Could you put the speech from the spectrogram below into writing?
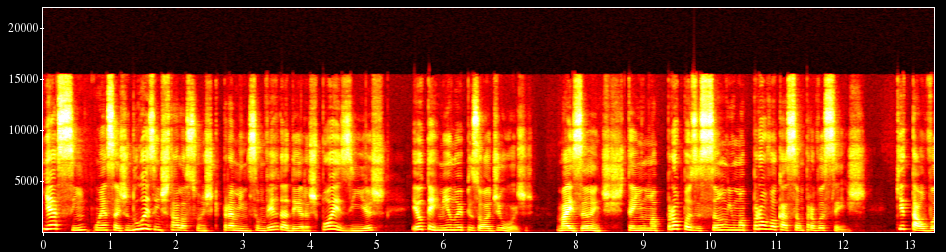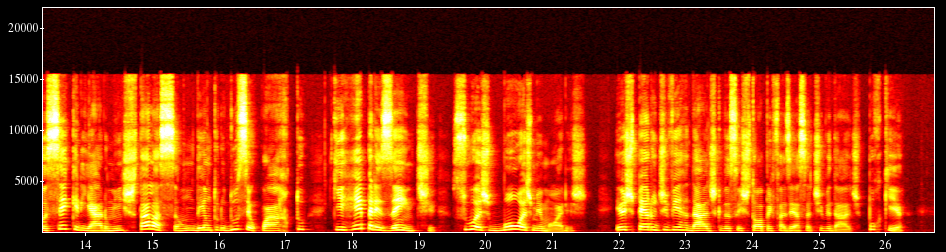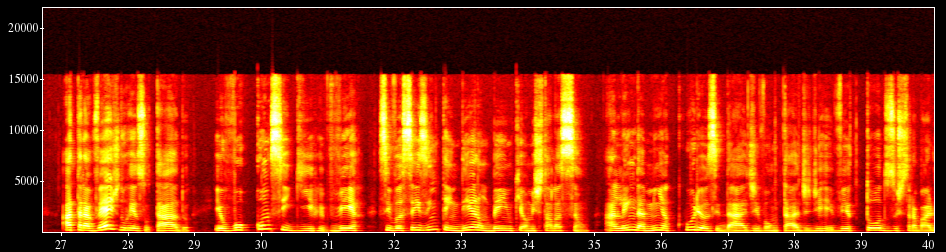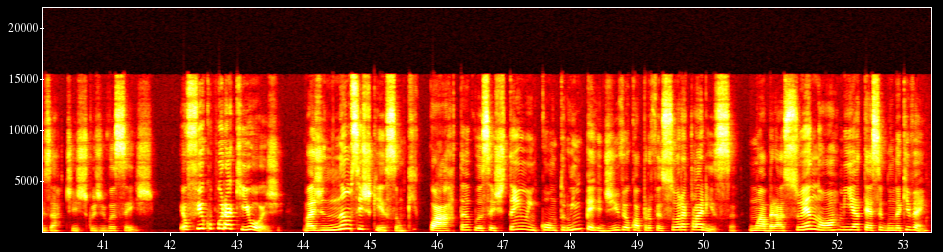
E assim, com essas duas instalações que para mim são verdadeiras poesias, eu termino o episódio de hoje. Mas antes, tenho uma proposição e uma provocação para vocês. Que tal você criar uma instalação dentro do seu quarto que represente suas boas memórias? Eu espero de verdade que vocês topem fazer essa atividade. Por quê? Através do resultado, eu vou conseguir ver se vocês entenderam bem o que é uma instalação, além da minha curiosidade e vontade de rever todos os trabalhos artísticos de vocês. Eu fico por aqui hoje, mas não se esqueçam que quarta vocês têm um encontro imperdível com a professora Clarissa. Um abraço enorme e até segunda que vem.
